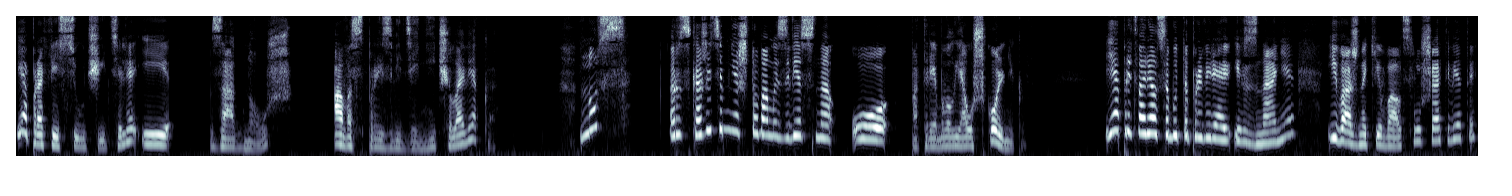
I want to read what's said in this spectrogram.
и о профессии учителя, и заодно уж о воспроизведении человека. Ну-с, расскажите мне, что вам известно о... Потребовал я у школьников. Я притворялся, будто проверяю их знания, и важно кивал, слушая ответы,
